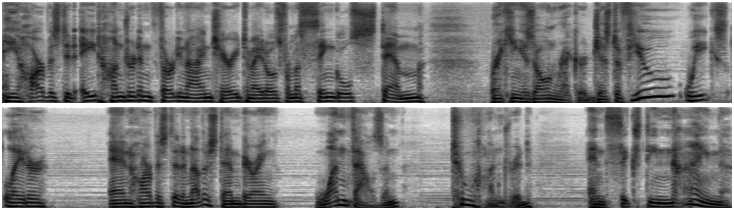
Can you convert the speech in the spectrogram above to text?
he harvested 839 cherry tomatoes from a single stem, breaking his own record just a few weeks later, and harvested another stem bearing 1,269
